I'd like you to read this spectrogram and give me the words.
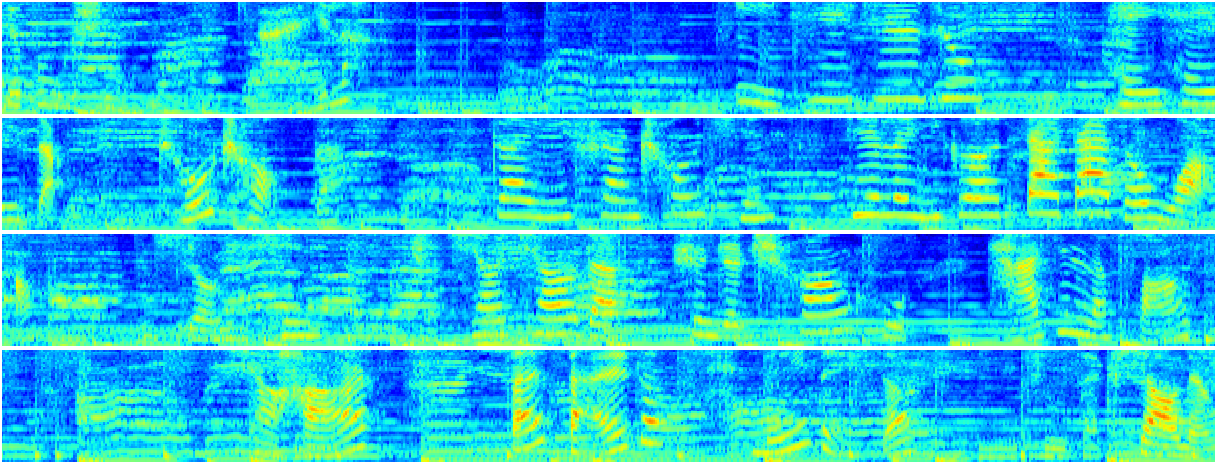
的故事来了。一只蜘蛛，黑黑的，丑丑的，在一扇窗前结了一个大大的网。有一天，它悄悄地顺着窗户爬进了房。小孩儿白白的、美美的，住在漂亮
